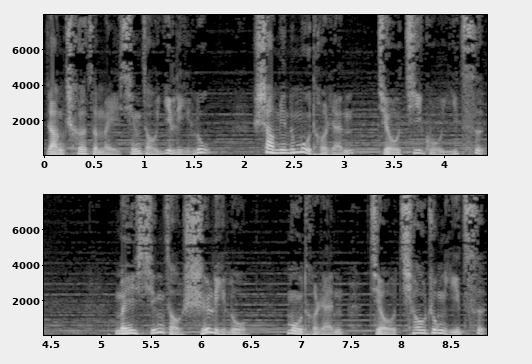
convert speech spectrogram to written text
让车子每行走一里路，上面的木头人就击鼓一次；每行走十里路，木头人就敲钟一次。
